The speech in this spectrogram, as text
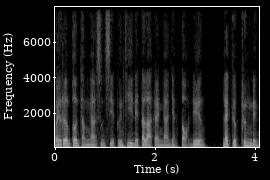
วัยเริ่มต้นทำงานสูญเสียพื้นที่ในตลาดแรงงานอย่างต่อเนื่อง และเกือบครึ่งหนึ่ง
